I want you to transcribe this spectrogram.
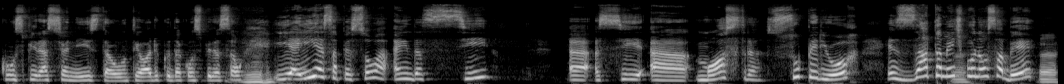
conspiracionista ou um teórico da conspiração. Uhum. E aí essa pessoa ainda se, ah, se ah, mostra superior exatamente por não saber. É.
